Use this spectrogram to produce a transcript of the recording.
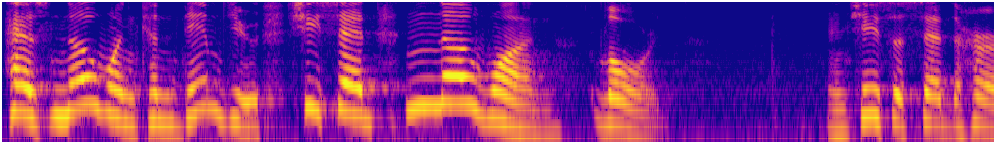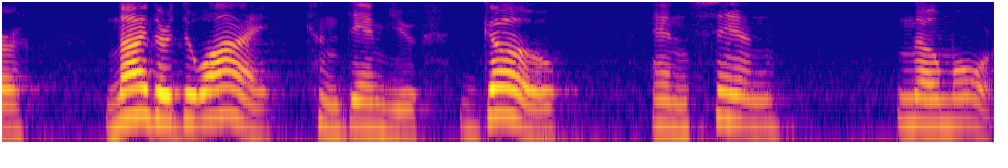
Has no one condemned you? She said, No one, Lord. And Jesus said to her, Neither do I condemn you. Go and sin no more.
